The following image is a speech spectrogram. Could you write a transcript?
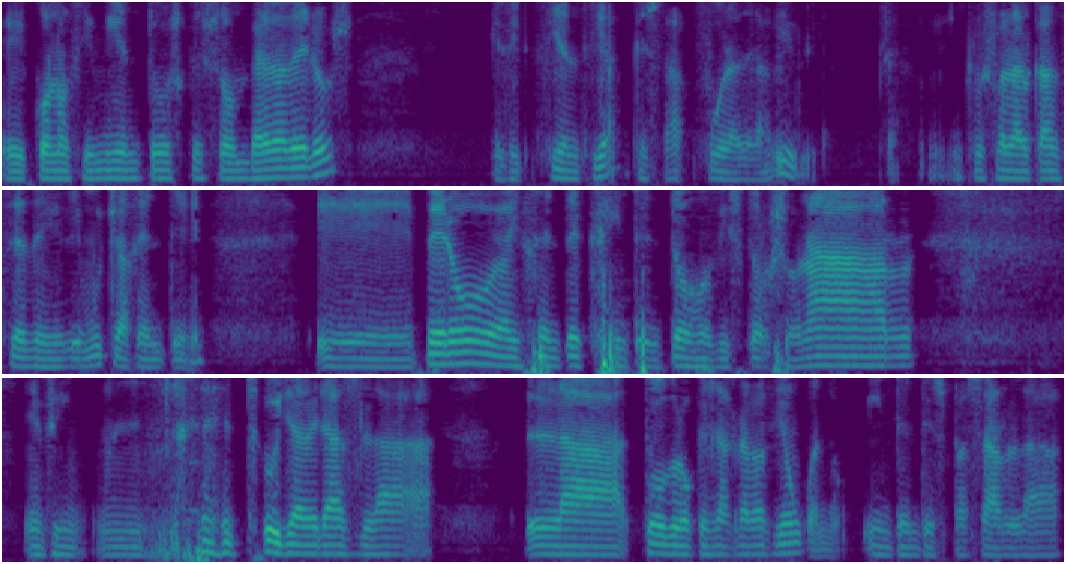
eh, conocimientos que son verdaderos, es decir, ciencia que está fuera de la Biblia incluso al alcance de, mucha gente. Eh, pero hay gente que intentó distorsionar. En fin, tú ya verás la, la, todo lo que es la grabación cuando intentes pasarla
